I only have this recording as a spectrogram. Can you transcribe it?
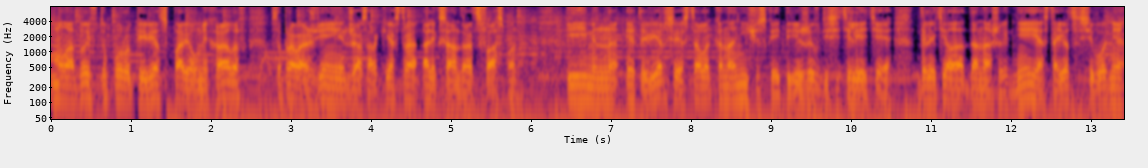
молодой в ту пору певец Павел Михайлов в сопровождении джаз-оркестра Александра Цфасмана – и именно эта версия стала канонической, пережив десятилетия, долетела до наших дней и остается сегодня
